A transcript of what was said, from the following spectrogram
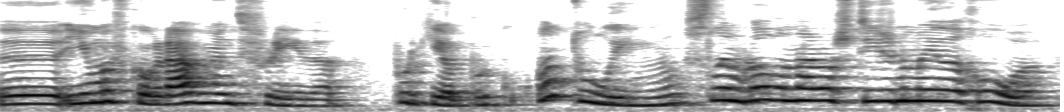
uh, e uma ficou gravemente ferida. Porquê? Porque um tolinho se lembrou de andar aos tiros no meio da rua.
